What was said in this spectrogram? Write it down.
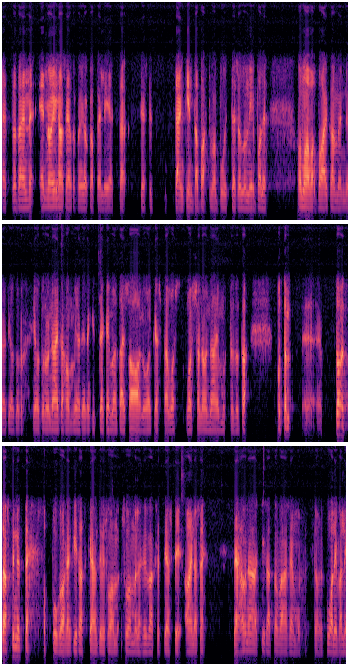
että, tota, en, en ole ihan seurannut joka peli, että tietysti tämänkin tapahtuman puitteissa ollut niin paljon omaa vapaa-aikaa mennyt, että joutunut, joutunut näitä hommia tietenkin tekemään tai saanut oikeastaan, voisi vois sanoa näin, mutta, tota, mutta toivottavasti nyt loppukohden kisat kääntyy Suomelle hyväksi, että tietysti aina se nämä, on, nämä kisat on vähän semmoista, että se on se puoliväli,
